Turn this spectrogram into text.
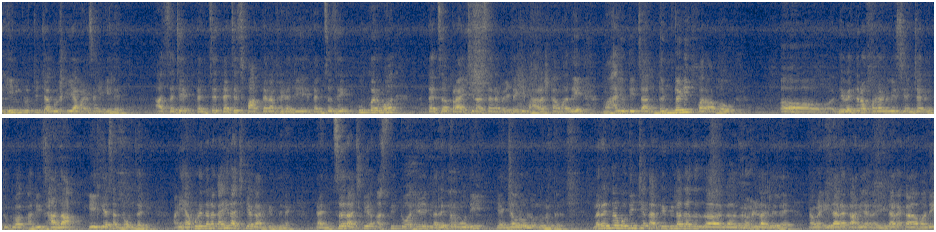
हीन वृत्तीच्या गोष्टी या माणसाने केल्या आहेत. आज त्याचे त्यांचे त्याचेच पाप त्यांना फेडायची त्यांचंच हे कुकर्म त्याचं प्रायचित असताना मिळतं की महाराष्ट्रामध्ये महायुतीचा दंडणीत पराभव देवेंद्र फडणवीस यांच्या नेतृत्वाखाली झाला हे इतिहासात नोंद झाली. आणि ह्यापुढे त्यांना काही राजकीय कारकिर्दी नाही. त्यांचं राजकीय अस्तित्व हे नरेंद्र मोदी यांच्यावर अवलंबून होतं. नरेंद्र मोदींच्या कारकिर्दीला जा- ग्रहण लागलेलं आहे. त्यामुळे येणाऱ्या कार्य येणाऱ्या काळामध्ये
